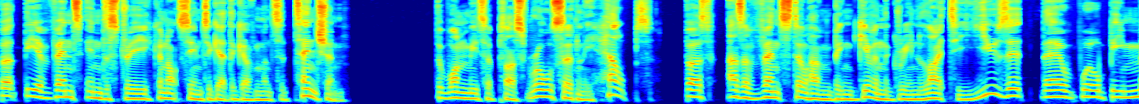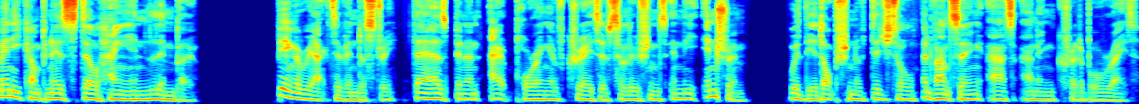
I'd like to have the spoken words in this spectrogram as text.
but the event industry cannot seem to get the government's attention. The 1 metre plus rule certainly helps, but as events still haven't been given the green light to use it, there will be many companies still hanging in limbo. Being a reactive industry, there has been an outpouring of creative solutions in the interim, with the adoption of digital advancing at an incredible rate.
